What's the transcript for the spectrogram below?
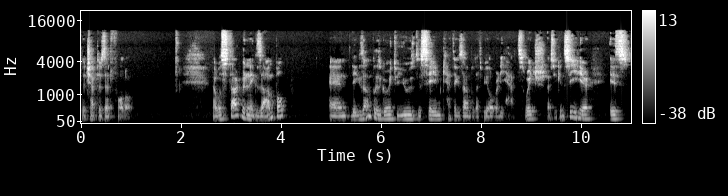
the chapters that follow. Now we'll start with an example and the example is going to use the same cat example that we already had, which as you can see here is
